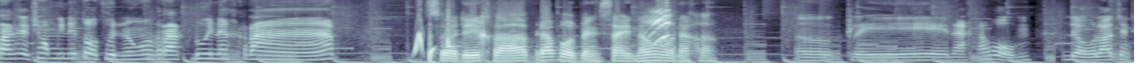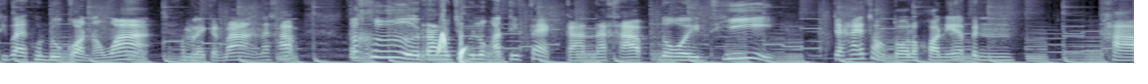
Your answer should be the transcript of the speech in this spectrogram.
รักจากช่องมินโตะสวัสดีน้องรักด้วยนะครับ สวัสดีครับ รับบทเป็นไซโน่นะครับเออเคลนะครับผม เดี๋ยวเราจะอธิบายคนดูก่อนนะว่าจะทำอะไรกันบ้างนะครับ ก็คือเราจะไปลงอาร์ติแฟกต์กันนะครับ โดยที่จะให้ 2 ตัวละครนี้เป็นทา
